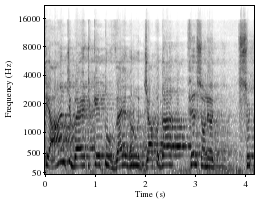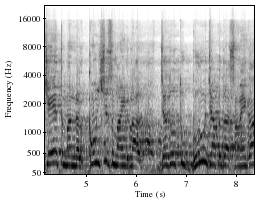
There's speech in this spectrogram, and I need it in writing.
ਧਿਆਨ 'ਚ ਬੈਠ ਕੇ ਤੂੰ ਵੈਗੁਰੂ ਜਪਦਾ, ਫਿਰ ਸੁਣਿਓ ਸੁਚੇਤ ਮਨ ਨਾਲ ਕੌਨਸ਼ੀਅਸ ਮਾਈਂਡ ਨਾਲ ਜਦੋਂ ਤੂੰ ਗੁਰੂ ਜਪਦਾ ਸਮੇਗਾ,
